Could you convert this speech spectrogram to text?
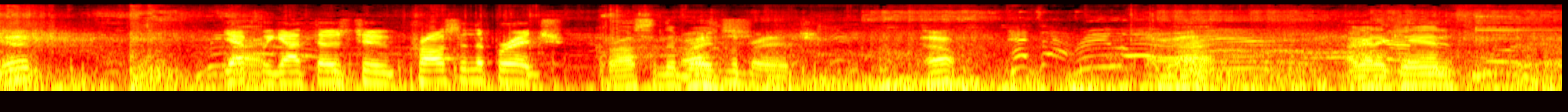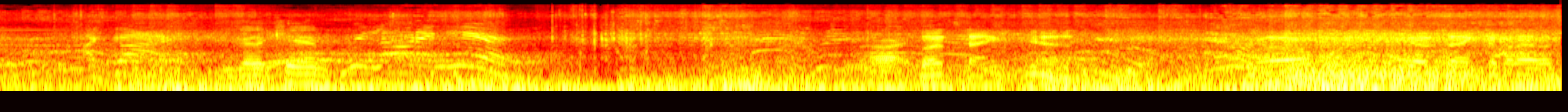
Good. Yep, we got those two. Crossing the bridge. Crossing the Cross bridge. the bridge. Oh, Heads up. all All right. right. I got a can. I got it. You got a can. Reloading here. All right. That tank, yeah. Oh. We got a tank coming at us.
